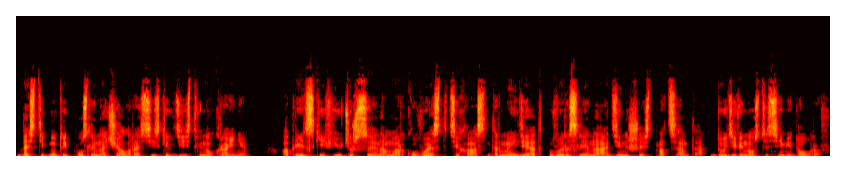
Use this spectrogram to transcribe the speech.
достигнутый после начала российских действий на Украине. Апрельские фьючерсы на марку West Texas Intermediate выросли на 1,6% до 97 долларов.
